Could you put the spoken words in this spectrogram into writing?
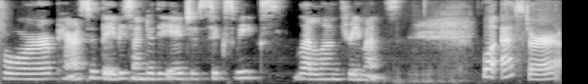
for parents with babies under the age of six weeks, let alone three months. Well, Esther,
